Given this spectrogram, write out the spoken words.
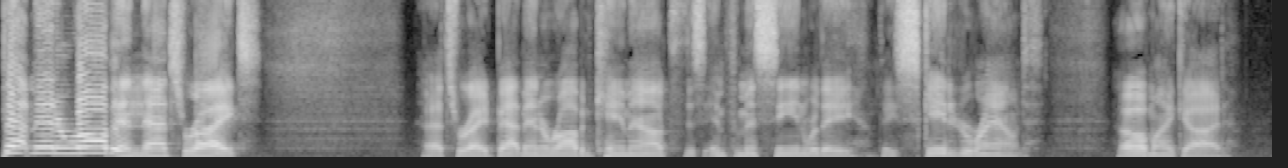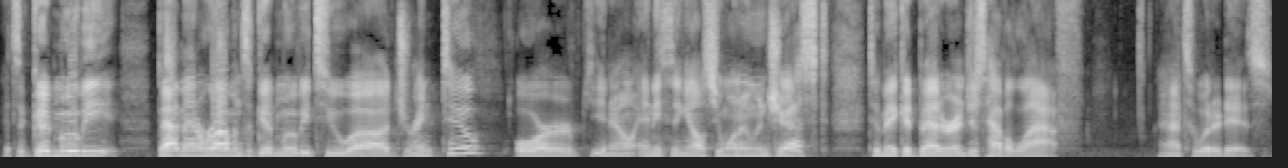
Batman and Robin. That's right. That's right. Batman and Robin came out. This infamous scene where they, they skated around. Oh my God. It's a good movie. Batman and Robin's a good movie to uh, drink to, or you know anything else you want to ingest to make it better, and just have a laugh. That's what it is.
